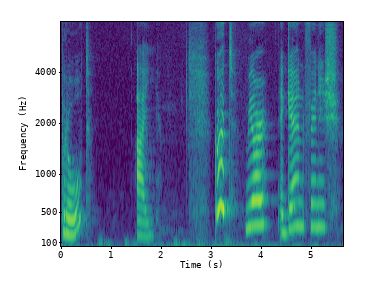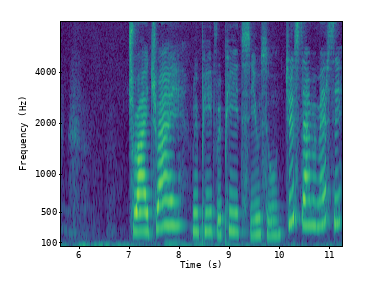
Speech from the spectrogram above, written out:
Brot, Ei. Good, we are again finished. Try, try, repeat, repeat. See you soon. Tschüss zusammen, merci.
